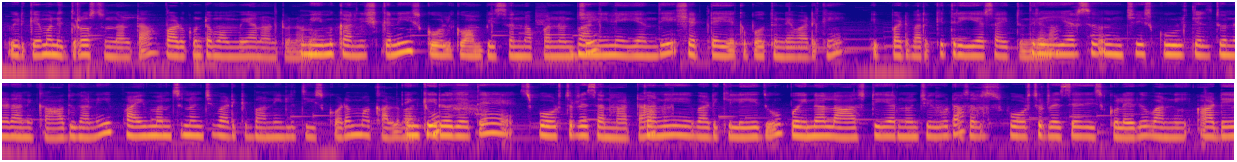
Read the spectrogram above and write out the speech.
వీడికేమో నిద్ర వస్తుందంట. పడుకుంటా మమ్మీ అని అంటున్నాను మేము కనిష్కని స్కూల్కి పంపిస్తున్నప్పటి నుంచి నేను వేయంది షర్ట్ వేయకపోతుండే వాడికి. ఇప్పటి వరకు త్రీ ఇయర్స్ అవుతుంది త్రీ ఇయర్స్ నుంచి స్కూల్కి వెళ్తుండడానికి కాదు కానీ ఫైవ్ మంత్స్ నుంచి వాడికి బనీళ్ళు తీసుకోవడం మాకు అలవాటు ఇంక ఈరోజు అయితే స్పోర్ట్స్ డ్రెస్ అన్నమాట. కానీ వాడికి లేదు. పోయిన లాస్ట్ ఇయర్ నుంచి కూడా అసలు స్పోర్ట్స్ డ్రెస్సే తీసుకోలేదు. వాడిని ఆ డే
